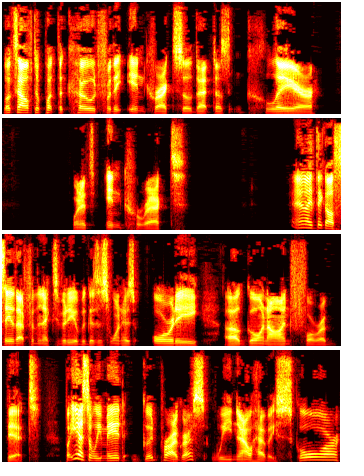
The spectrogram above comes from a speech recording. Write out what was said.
looks I'll have to put the code for the incorrect so that doesn't clear when it's incorrect. And I think I'll save that for the next video because this one has already uh, gone on for a bit. But yeah, so we made good progress. We now have a score.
